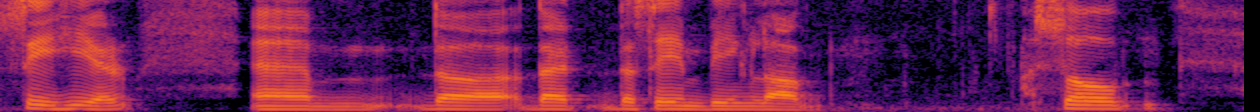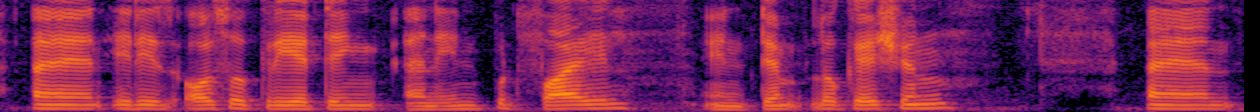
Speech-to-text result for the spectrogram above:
see here um, the that the same being logged. So and it is also creating an input file in temp location and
